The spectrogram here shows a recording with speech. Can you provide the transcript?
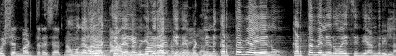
ಕ್ವಶನ್ ಮಾಡ್ತಾರೆ ಸರ್. ನಮಗದರ ಹಕ್ಕಿದೆ ನಮಗೆ ಇದರ ಹಕ್ಕಿದೆ. ಬಟ್ ನಿನ್ನ ಕರ್ತವ್ಯ ಏನು? ಕರ್ತವ್ಯ ನಿರ್ವಹಿಸಿದ್ಯಾ ಅಂದ್ರೆ ಇಲ್ಲ.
